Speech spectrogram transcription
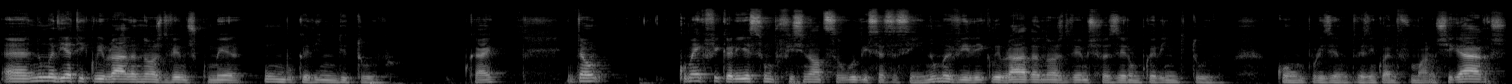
Uh, numa dieta equilibrada, nós devemos comer um bocadinho de tudo. Ok? Então, como é que ficaria se um profissional de saúde dissesse assim: numa vida equilibrada, nós devemos fazer um bocadinho de tudo? Como, por exemplo, de vez em quando fumar uns cigarros,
